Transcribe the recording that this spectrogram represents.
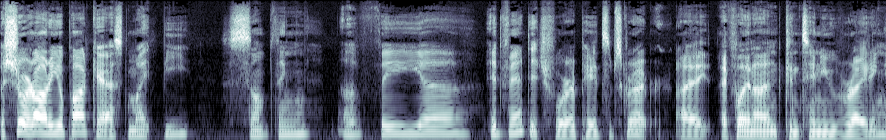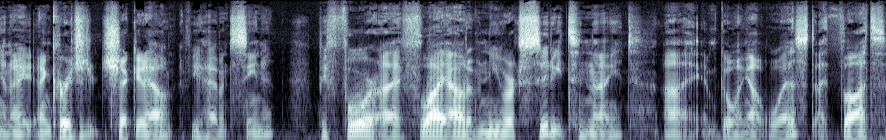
a short audio podcast might be something of a uh, advantage for a paid subscriber. I, I plan on continue writing, and I, I encourage you to check it out if you haven't seen it. Before I fly out of New York City tonight, I am going out west. I thought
